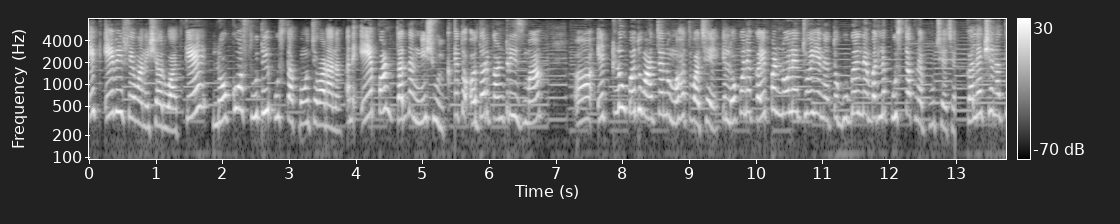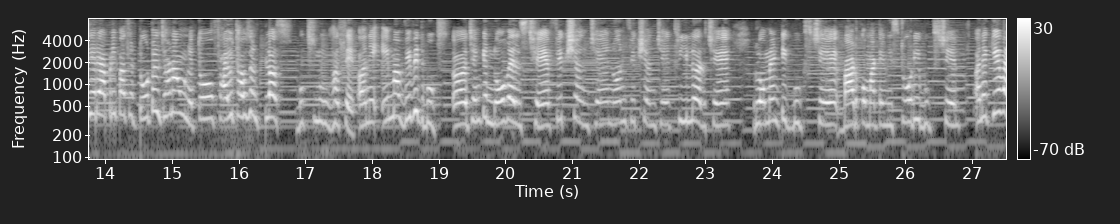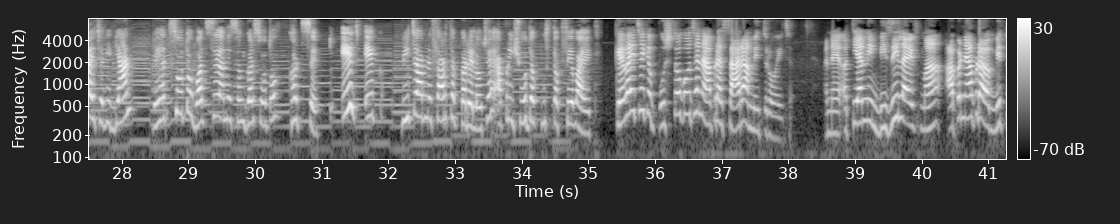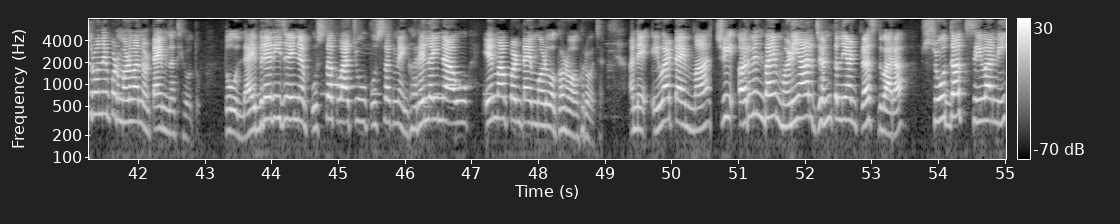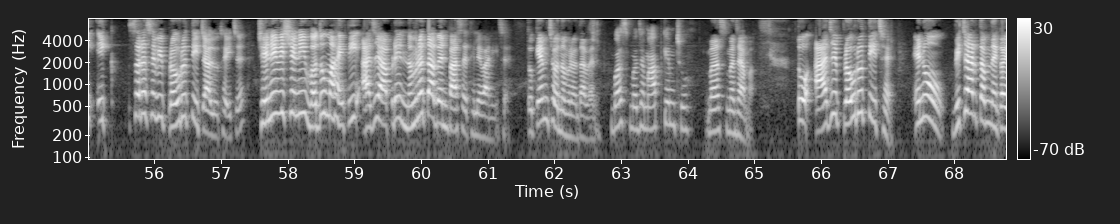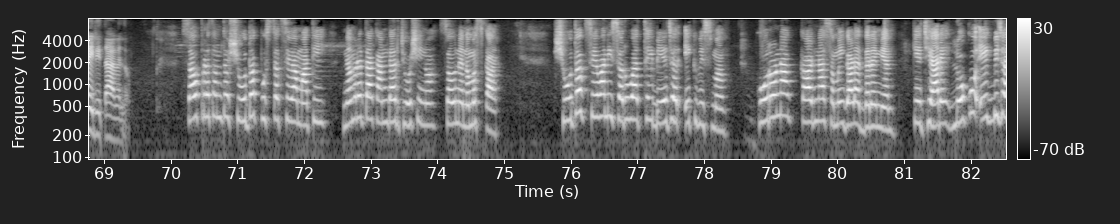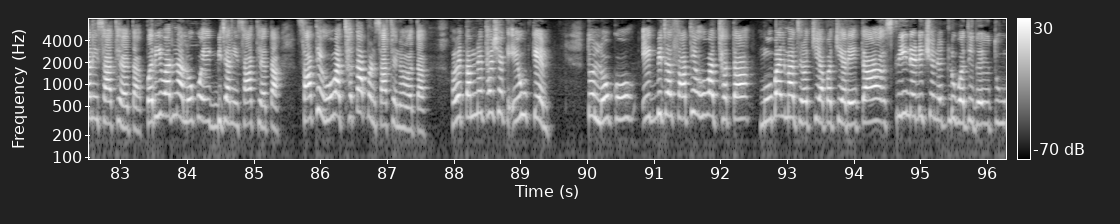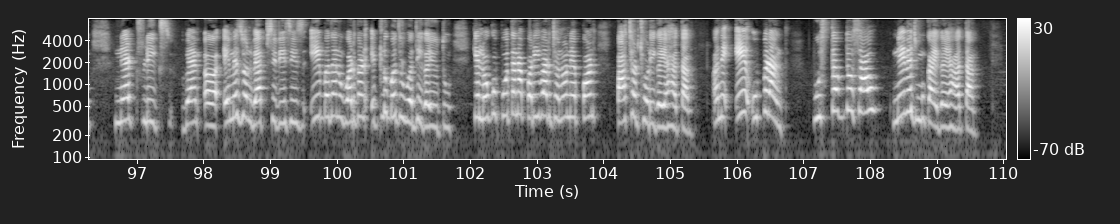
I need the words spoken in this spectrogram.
એક એવી સેવાની શરૂઆત કે લોકો સુધી પુસ્તક પહોંચવાડાના અને એ પણ તદ્દન નિઃશુલ્ક. તો અધર કન્ટ્રીઝમાં એટલું બધું વાંચનનું મહત્વ છે કે લોકોને કંઈ પણ નોલેજ જોઈએ ને તો ગૂગલને બદલે પુસ્તકને પૂછે છે. કલેક્શન અત્યારે આપણી પાસે ટોટલ જણાવું ને તો ફાઇવ થાઉઝન્ડ પ્લસ બુક્સનું હશે. અને એમાં વિવિધ બુક્સ જેમ કે નોવેલ્સ છે ફિક્શન છે નોન ફિક્શન છે થ્રિલર છે રોમેન્ટિક બુક્સ છે, બાળકો માટેની સ્ટોરી બુક્સ છે. અને કહેવાય છે કે જ્ઞાન વહેંચશો તો વધશે અને સંઘર્ષો તો ઘટશે. તો એ જ એક વિચારને સાર્થક કરેલો છે આપણી શોધક પુસ્તક સેવાએ કહેવાય છે કે પુસ્તકો છે ને આપણા સારા મિત્રો હોય છે. અને અત્યારની બિઝી લાઈફમાં આપણને આપણા મિત્રોને પણ મળવાનો ટાઈમ નથી હોતો. તો લાઇબ્રેરી જઈને પુસ્તક વાંચવું, પુસ્તકને ઘરે લઈને આવવું, એમાં પણ ટાઈમ મળવો ઘણો અઘરો છે. અને એવા ટાઈમમાં શ્રી અરવિંદભાઈ મણિયાર જનકલ્યાણ ટ્રસ્ટ દ્વારા શોધક સેવાની એક સરસ એવી પ્રવૃત્તિ ચાલુ થઈ છે. જેની વિશેની વધુ માહિતી આજે આપણે નમ્રતાબેન પાસેથી લેવાની છે. તો કેમ છો નમ્રતાબેન? બસ મજામાં. આપ કેમ છો? બસ મજામાં. તો આ જે પ્રવૃત્તિ છે એનો વિચાર તમને કઈ રીતે આવેલો? સૌ પ્રથમ તો શોધક પુસ્તક સેવામાંથી નમ્રતા કામદાર જોશીનો સૌને નમસ્કાર. શોધક સેવાની શરૂઆત થઈ બે હજાર એકવીસમાં. કોરોના કાળના સમયગાળા દરમિયાન કે જ્યારે લોકો એકબીજાની સાથે હતા, પરિવારના લોકો એકબીજાની સાથે હતા, સાથે હોવા છતાં પણ સાથે ન હતા. હવે તમને થશે કે એવું કેમ? તો લોકો એકબીજા સાથે હોવા છતાં મોબાઈલમાં જ રચ્યા પચ્યા રહેતા. સ્ક્રીન એડિક્શન એટલું વધી ગયું હતું. નેટફ્લિક્સ એમેઝોન વેબ સિરીઝીસ, એ બધાનું વળગણ એટલું બધું વધી ગયું હતું કે લોકો પોતાના પરિવારજનોને પણ પાછળ છોડી ગયા હતા. અને એ ઉપરાંત પુસ્તક તો સાવ નેવે જ મુકાઈ ગયા હતા.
